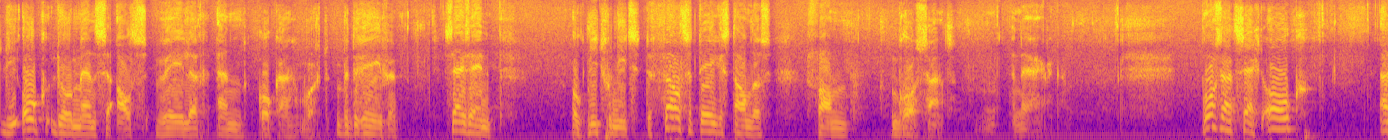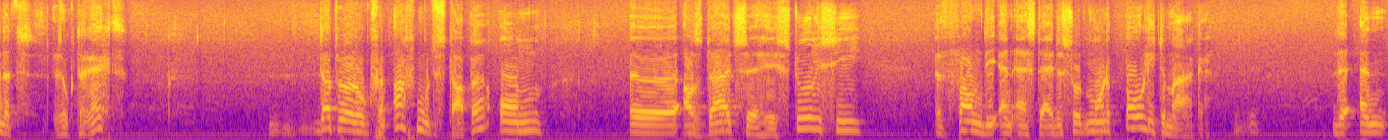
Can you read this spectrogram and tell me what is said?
die ook door mensen als Weler en Kokka wordt bedreven. Zij zijn ook niet voor niets de felste tegenstanders van Brossaat en dergelijke. Zegt ook, en dat is ook terecht, dat we er ook van af moeten stappen om uh, als Duitse historici van die NS-tijd een soort monopolie te maken. De, en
